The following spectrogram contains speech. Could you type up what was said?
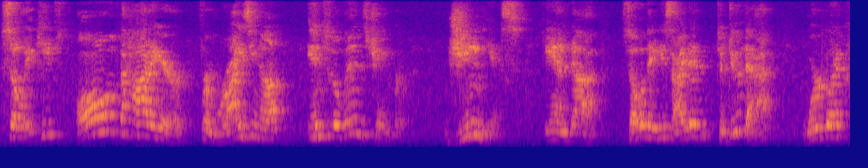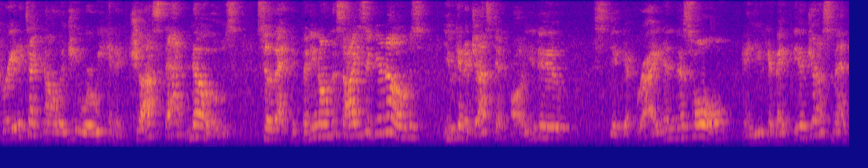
So it keeps all of the hot air from rising up into the lens chamber. Genius. And uh, so they decided to do that. We're going to create a technology where we can adjust that nose so that depending on the size of your nose, you can adjust it. All you do, stick it right in this hole and you can make the adjustment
